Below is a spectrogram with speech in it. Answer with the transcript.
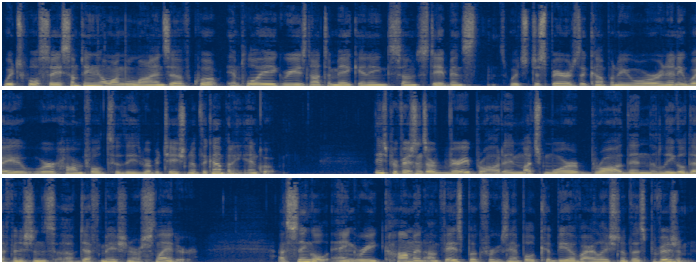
which will say something along the lines of, quote, employee agrees not to make any some statements which disparage the company or in any way were harmful to the reputation of the company, end quote. These provisions are very broad and much more broad than the legal definitions of defamation or slander. A single angry comment on Facebook, for example, could be a violation of this provision.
